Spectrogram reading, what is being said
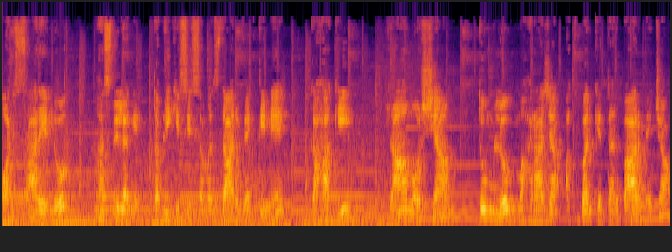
और सारे लोग हंसने लगे। तभी किसी समझदार व्यक्ति ने कहा कि, राम और श्याम, तुम लोग महाराजा अकबर के दरबार में जाओ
